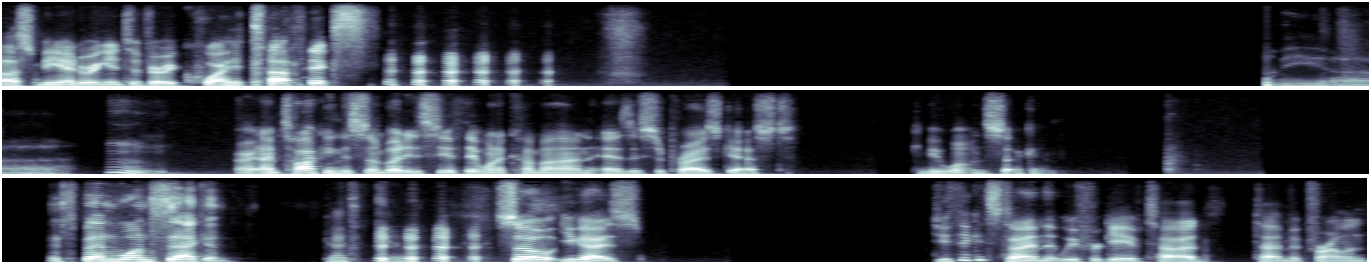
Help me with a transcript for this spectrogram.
us meandering into very quiet topics. Let me. Uh... Hmm. All right, I'm talking to somebody to see if they want to come on as a surprise guest. Give me one second. It's been one second. God damn it. so, you guys, do you think it's time that we forgave Todd, Todd McFarlane?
